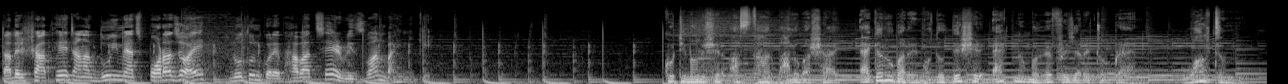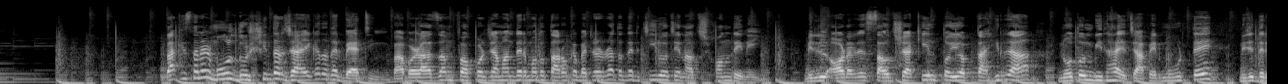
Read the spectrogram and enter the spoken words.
তাদের সাথে টানা দুই ম্যাচ পরাজয় নতুন করে ভাবাচ্ছে রিজওয়ান বাহিনীকে। কোটি মানুষের আস্থার ভালোবাসায় এগারো বারের মতো দেশের এক নম্বর রেফ্রিজারেটর ব্র্যান্ড, ওয়ালটন। পাকিস্তানের মূল দুশ্চিন্তার জায়গা তাদের ব্যাটিং। বাবর আজম ফকর জামানদের মতো তারকা ব্যাটাররা তাদের চিরচেনা ছন্দে নেই। মিডল অর্ডারের সাউথ শাকিল তৈয়ব তাহিররা নতুন বিধায় চাপের মুহূর্তে নিজেদের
